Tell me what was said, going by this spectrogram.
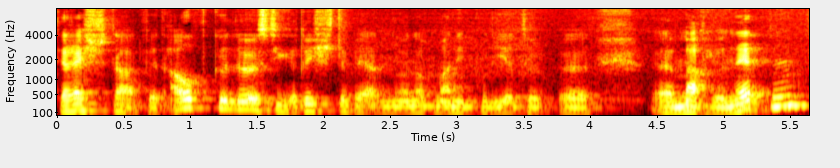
Der Rechtsstaat wird aufgelöst, die Gerichte werden nur noch manipulierte äh, äh, Marionetten.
